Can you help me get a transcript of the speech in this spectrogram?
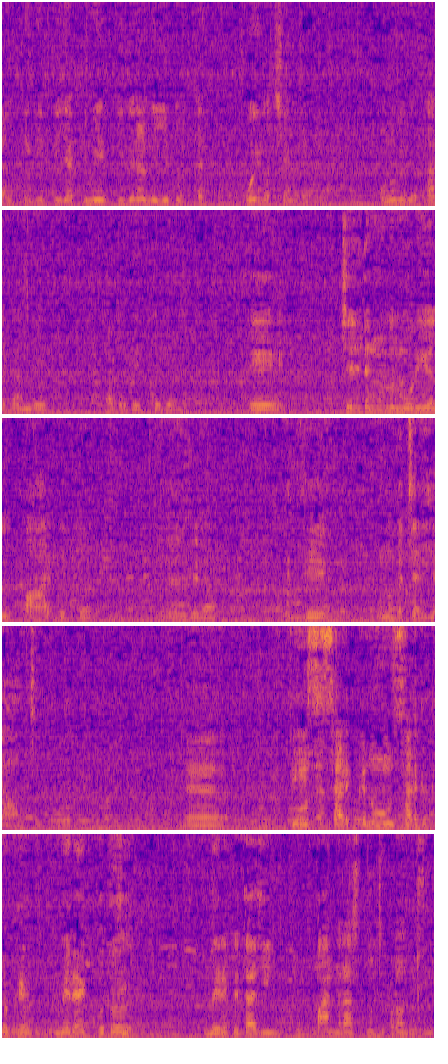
ਗਲਤੀ ਕੀਤੀ ਜਾਂ ਕਿਵੇਂ ਕਿਹਦੇ ਨਾਲ ਮਿਲੀ ਭੁਗਤ ਕੋਈ ਬਖਸ਼ਿਆ ਨਹੀਂ। ਉਹਨੂੰ ਵੀ ਗ੍ਰਿਫਤਾਰ ਕਰਨ ਦੇ ਆਰਡਰ ਦੇ ਦਿੱਤੇ ਗਏ। ਤੇ ਚਿਲਡਰਨ ਮੈਮੋਰੀਅਲ ਪਾਰਕ ਇੱਕ ਜਿਹੜਾ ਇੱਥੇ ਉਹਨਾਂ ਬੱਚਿਆਂ ਦੀ ਯਾਦ ਚ। ਤੇ ਇਸ ਸੜਕ ਨੂੰ ਸੜਕ ਕਿਉਂਕਿ ਮੇਰੇ ਖੁਦ ਮੇਰੇ ਪਿਤਾ ਜੀ ਭਾਨਰਾ ਸਕੂਲ ਚ ਪੜਾਉਂਦੇ ਸੀ।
